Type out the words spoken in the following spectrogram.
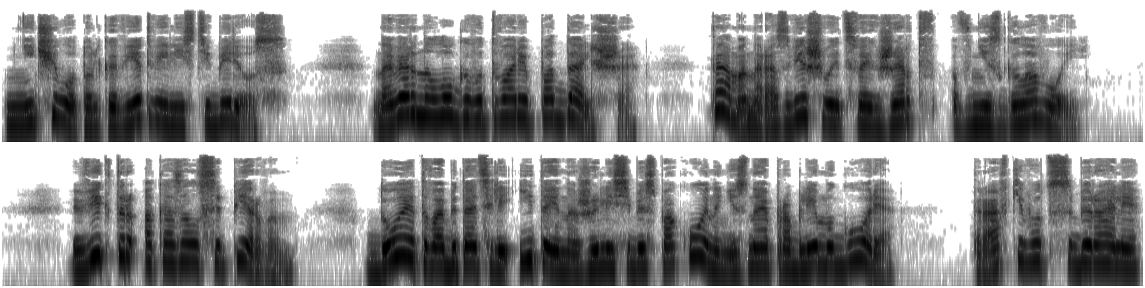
Ничего, только ветви и листья берез. Наверное, логово твари подальше. Там она развешивает своих жертв вниз головой. Виктор оказался первым. До этого обитатели Итайна жили себе спокойно, не зная проблемы горя. Травки вот собирали,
